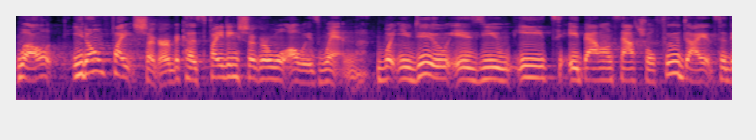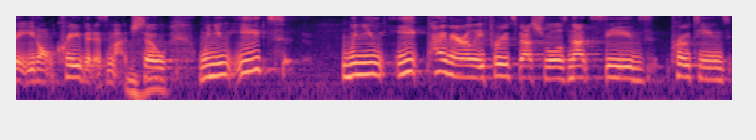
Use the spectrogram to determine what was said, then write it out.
Well, you don't fight sugar because fighting sugar will always win. What you do is you eat a balanced natural food diet so that you don't crave it as much. So mm-hmm. when you eat when you eat primarily fruits, vegetables, nuts, seeds, proteins,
